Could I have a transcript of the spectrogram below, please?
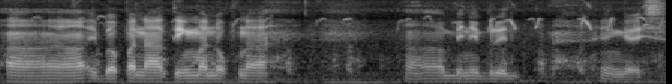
ah, iba pa nating manok na uh, binibreed. Ayan guys.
